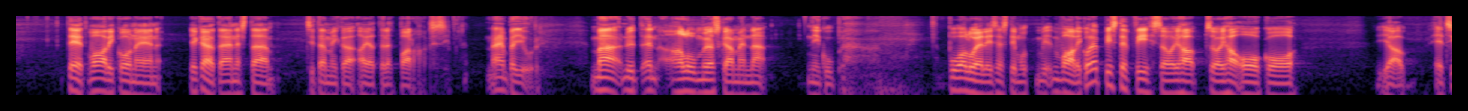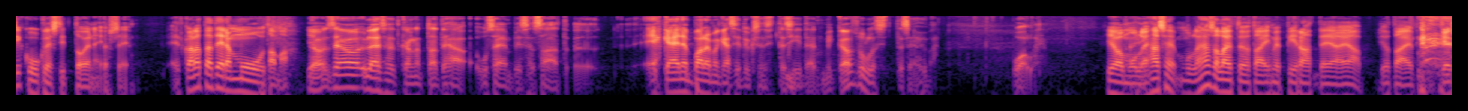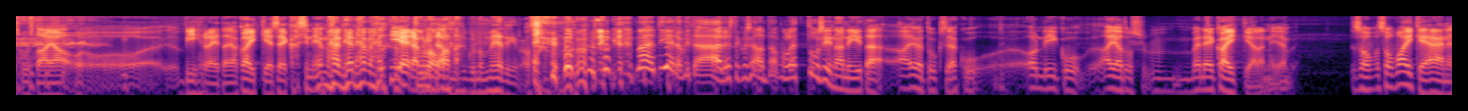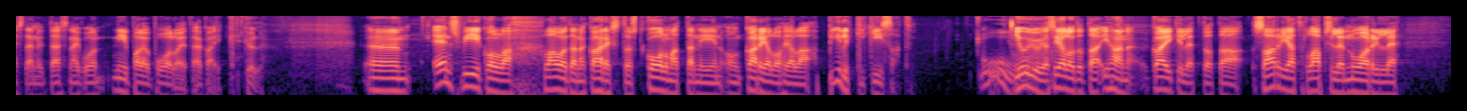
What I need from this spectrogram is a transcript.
teet vaalikoneen ja käyt äänestää sitä, mikä ajattelet parhaaksesi. Näinpä juuri. Mä nyt en halua myöskään mennä niinku, puolueellisesti, mutta vaalikone.fi, se on ihan, se on ihan ok. Ja etsi Googlesti toinen, jos ei. Et kannattaa tehdä muutama. Joo, se on yleensä, että kannattaa tehdä useampi. Sä saat ehkä ennen paremman käsityksen sitten siitä, että mikä on sulle sitten se hyvä puolue. Joo, mullehan se, mullehan se laittoi jotain ihme piraatteja ja jotain keskustaa ja o, o, vihreitä ja kaikkea sekaisin. En mä en enää mä en tiedä, Turo mitä, vanha kun on meriros. mä en tiedä mitä äänestä, kun se antaa mulle tusina niitä ajatuksia, kun on niinku, ajatus menee kaikkialle. Niin se, on, se on vaikea äänestää nyt tässä, näin, kun on niin paljon puolueita ja kaikkea. Kyllä. Öö, ensi viikolla lauantaina 18.3. niin on Karjalohjalla pilkkikisat. Uh. Juu, juu, ja siellä on tota ihan kaikille tota sarjat, lapsille, nuorille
